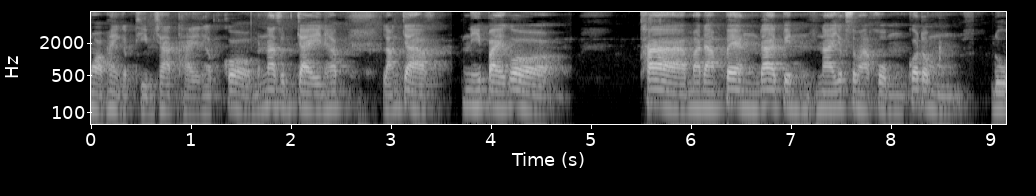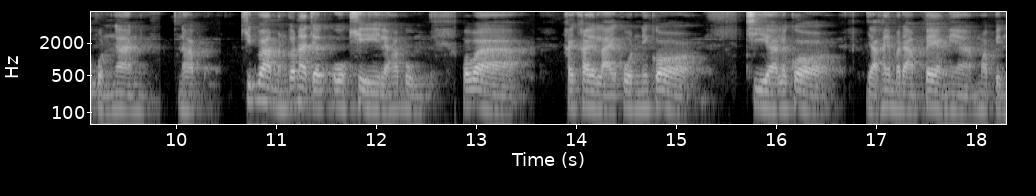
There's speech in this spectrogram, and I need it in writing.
มอบให้กับทีมชาติไทยนะครับ ก็มันน่าสนใจนะครับ หลังจากนี้ไปก็ถ้ามาดามแป้งได้เป็นนายกสมาคมก็ต้องดูผลงานนะครับ คิดว่ามันก็น่าจะโอเคแหละครับผม เพราะว่าใครๆหลายคนนี่ก็เชียร์แล้วก็อยากให้มาดามแป้งเนี่ยมาเป็น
